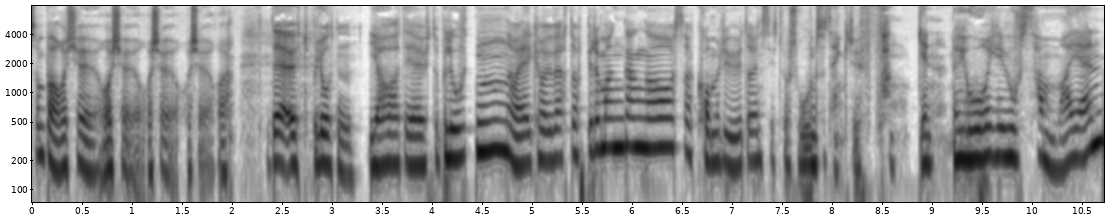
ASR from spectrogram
som bare kjører og kjører og kjører. og kjører. Det er autopiloten? Ja, det er autopiloten. Og jeg har jo vært oppi det mange ganger. Så kommer du ut av en situasjon, så tenker du fanken, nå gjorde jeg jo samme igjen.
